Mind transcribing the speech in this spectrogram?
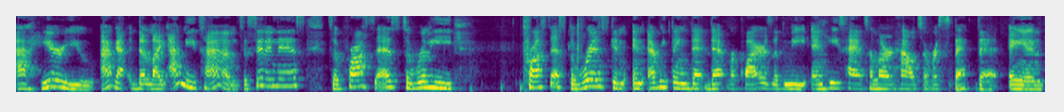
I hear you. I got the, like, I need time to sit in this, to process, to really process the risk and, and everything that that requires of me and he's had to learn how to respect that. And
